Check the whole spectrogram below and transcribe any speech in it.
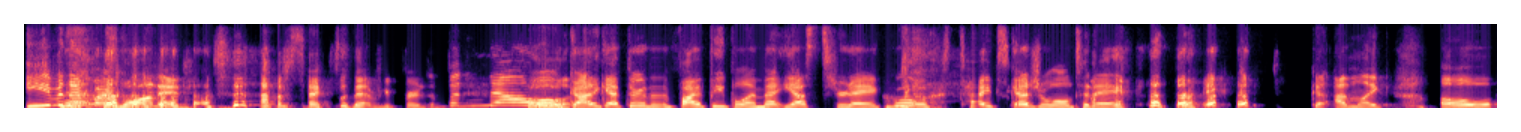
Even if I wanted to have sex with every person, but no. Oh, got to get through the five people I met yesterday. Ooh, tight schedule today. right? I'm like, oh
